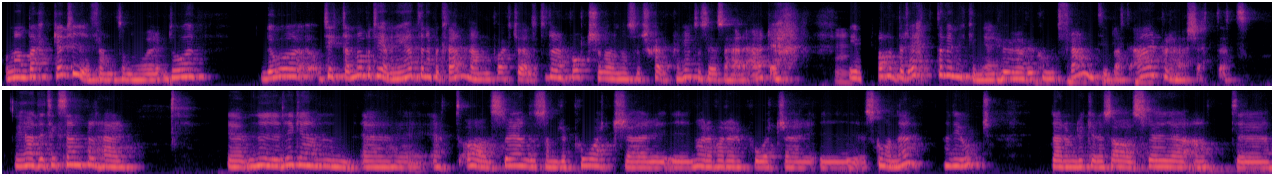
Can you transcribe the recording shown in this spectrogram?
Om man backar 10-15 år, då, då tittade man på tv-nyheterna på kvällen på Aktuellt eller Rapport så var det någon sorts självklarhet att säga så här är det. Mm. Idag berättar vi mycket mer. Hur har vi kommit fram till att det är på det här sättet? Vi hade till exempel här Eh, nyligen eh, ett avslöjande som reportrar i, några av våra reportrar i Skåne hade gjort där de lyckades avslöja att eh,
